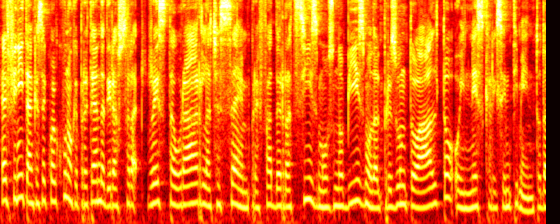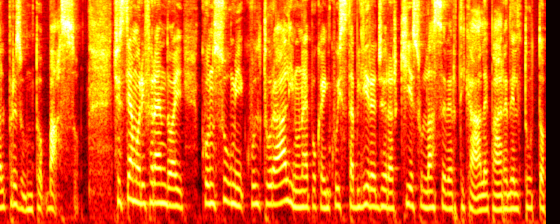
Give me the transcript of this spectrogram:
È finita anche se qualcuno che pretenda di restaurarla c'è sempre, fa del razzismo o snobismo dal presunto alto o innesca risentimento dal presunto basso. Ci stiamo riferendo ai consumi culturali in un'epoca in cui stabilire gerarchie sull'asse verticale pare del tutto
